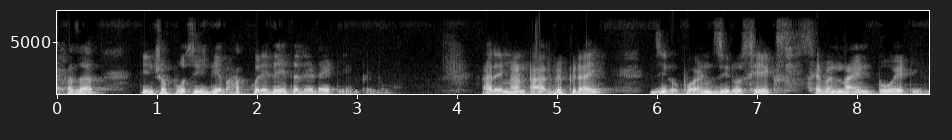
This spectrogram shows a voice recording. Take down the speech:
এক হাজার তিনশো পঁচিশ দিয়ে ভাগ করে দেই, তাহলে এটা এটিএম পেয়ে যাব আর মানটা আসবে প্রায় zero point zero six seven nine two ATM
